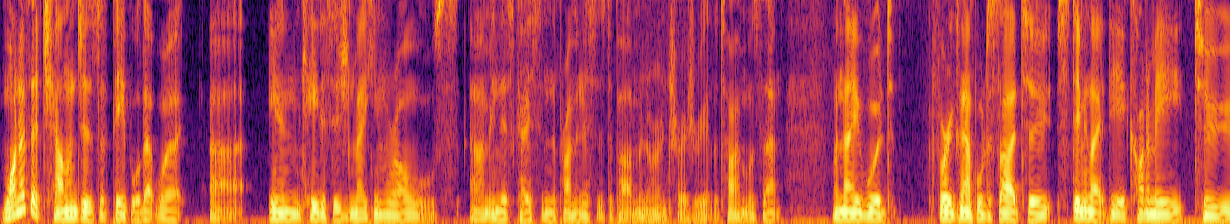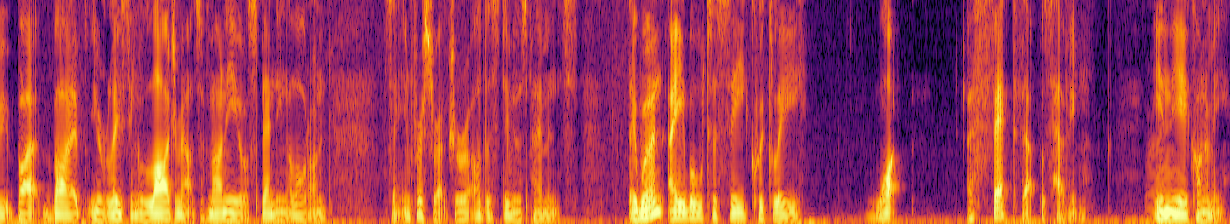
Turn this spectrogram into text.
One of the challenges of people that were uh, in key decision making roles, um, in this case in the Prime Minister's Department or in Treasury at the time, was that when they would, for example, decide to stimulate the economy to by by you know, releasing large amounts of money or spending a lot on, say, infrastructure or other stimulus payments, they weren't able to see quickly what effect that was having in the economy.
